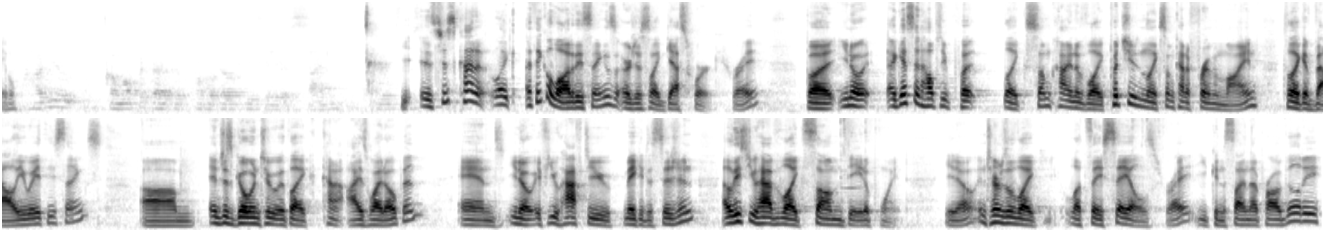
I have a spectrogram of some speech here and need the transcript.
Abel. How do you come up with the, the probabilities that you assign? It's just kind of like I think a lot of these things are just like guesswork, right? But you know, I guess it helps you put like some kind of like put you in like some kind of frame of mind to like evaluate these things, um, and just go into it with like kind of eyes wide open. And you know, if you have to make a decision, at least you have like some data point. You know, in terms of like let's say sales, right? You can assign that probability.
